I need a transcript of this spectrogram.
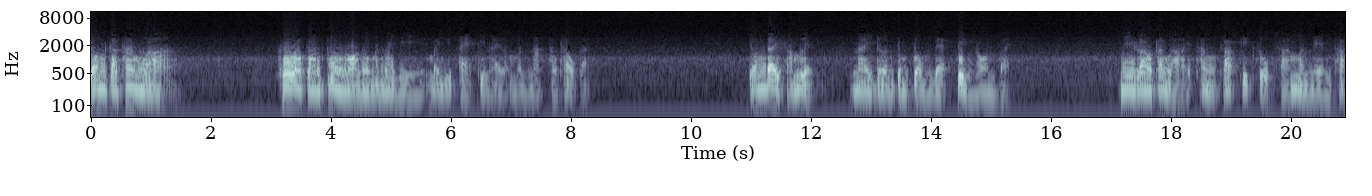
จนกระทั่งว่าคือว่าการกลิ้งนอนนี่มันไม่มี ไม่มีแตกที่ไหนละมันหนักเท่าๆกัน จนได้สำเร็จในเดินจมกลมแบบกลิ้งนอนไปมีเราทั้งหลายทั้งพระภิกษุสามมนเนนผ้า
